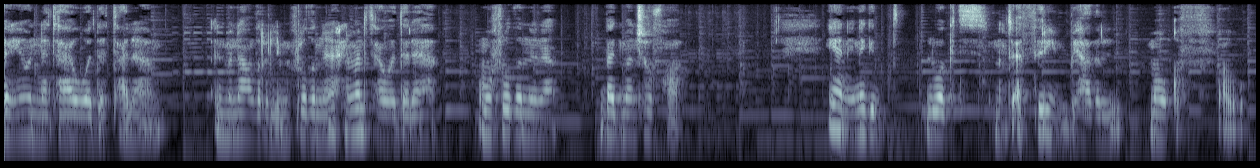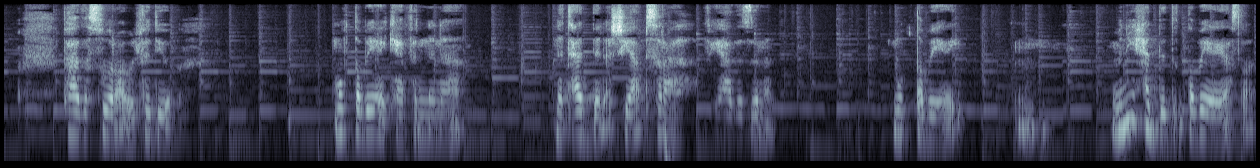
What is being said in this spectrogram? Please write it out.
عيوننا تعودت على المناظر اللي مفروض إن إحنا ما نتعود عليها ومفروض إننا بعد ما نشوفها يعني نقد الوقت متأثرين بهذا الموقف أو بهذا الصورة أو الفيديو. مو طبيعي كيف إننا نتعدى الأشياء بسرعة في هذا الزمن. مو طبيعي. من يحدد الطبيعي أصلا؟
